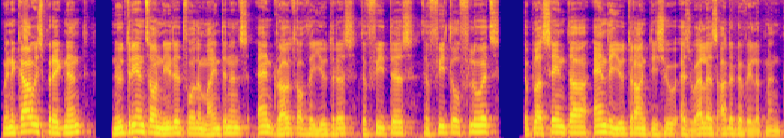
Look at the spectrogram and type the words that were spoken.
When a cow is pregnant, nutrients are needed for the maintenance and growth of the uterus, the fetus, the fetal fluids, the placenta, and the uterine tissue, as well as other development.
